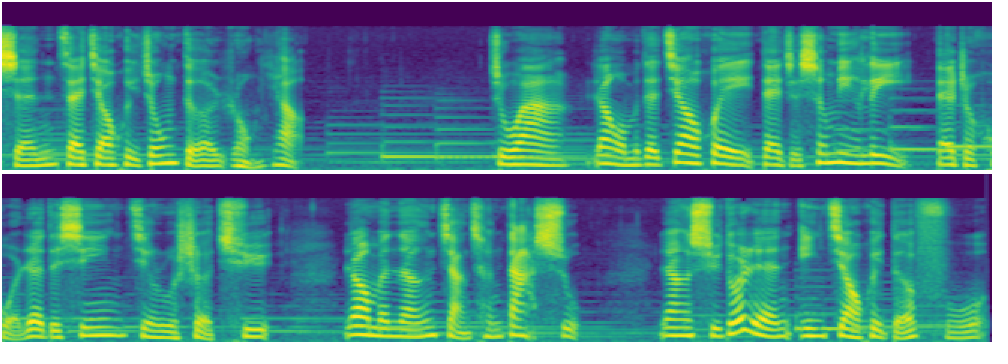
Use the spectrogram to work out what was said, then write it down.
神在教会中得荣耀。主啊，让我们的教会带着生命力，带着火热的心进入社区，让我们能长成大树，让许多人因教会得福，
